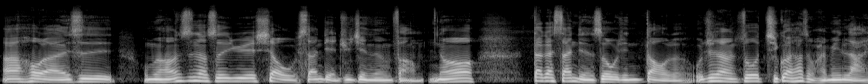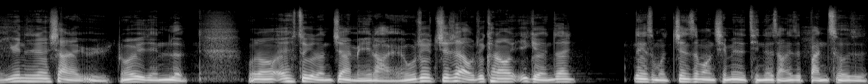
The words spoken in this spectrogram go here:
啊，后来是我们好像是那时候约下午三点去健身房，然后大概三点的时候我已经到了，我就想说奇怪他怎么还没来？因为那天下了雨，然后有点冷。我说哎，这个人竟然没来，我就接下来我就看到一个人在那个什么健身房前面的停车场一直搬车子。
